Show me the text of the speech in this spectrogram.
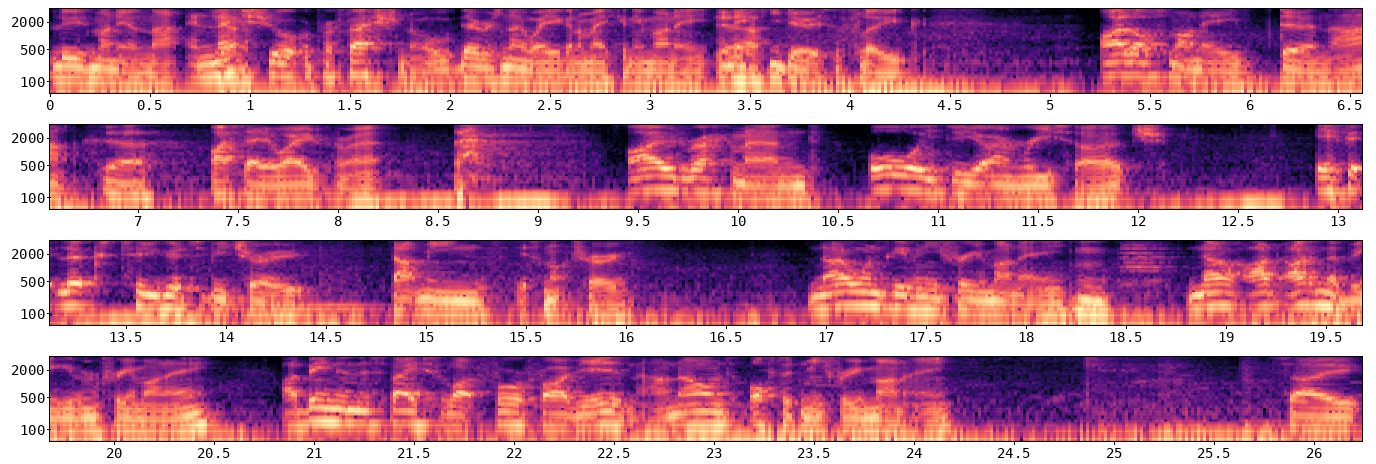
lose money on that. Unless you're a professional, there is no way you're going to make any money. And Yeah. if you do, it's a fluke. I lost money doing that. Yeah, I stayed away from it. I would recommend always do your own research. If it looks too good to be true, that means it's not true. No one's giving you free money. Mm. No, I, I've never been given free money. I've been in this space for like four or five years now. No one's offered me free money. So,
